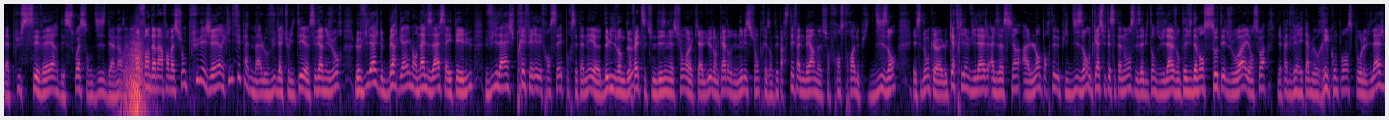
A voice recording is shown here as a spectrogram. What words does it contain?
la plus sévère des 70 dernières années. Enfin, dernière information plus légère et qui ne fait pas de mal au vu de l'actualité euh, ces derniers jours, le village de Bergheim en Alsace a été élu village préféré des Français pour cette année 2022. En fait, c'est une désignation qui a lieu dans le cadre d'une émission présentée par Stéphane Bern sur France 3 depuis 10 ans et c'est donc le quatrième village alsacien à l'emporter depuis 10 ans. En tout cas, suite à cette annonce, les habitants du village ont évidemment sauté de joie et en soi, il n'y a pas de véritable récompense pour le village,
